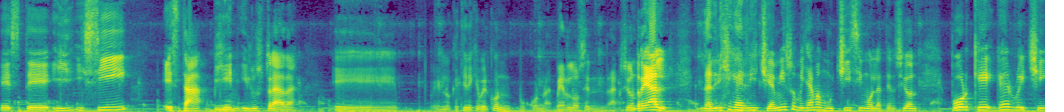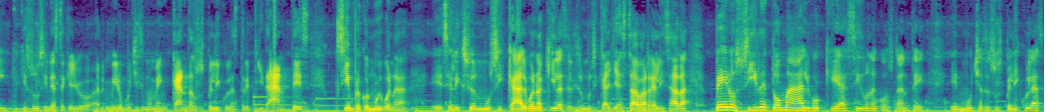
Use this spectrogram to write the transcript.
Este, y, y sí está bien ilustrada. Eh, en lo que tiene que ver con, verlos en acción real. La dirige Guy Ritchie. A mí eso me llama muchísimo la atención porque Guy Ritchie, que es un cineasta que yo admiro muchísimo, me encantan sus películas trepidantes, siempre con muy buena eh, selección musical. Bueno, aquí la selección musical ya estaba realizada, pero sí retoma algo que ha sido una constante en muchas de sus películas,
